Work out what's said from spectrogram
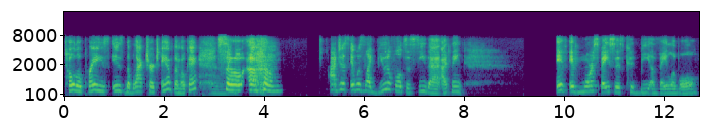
total praise is the black church anthem okay mm-hmm. so um i just it was like beautiful to see that i think if if more spaces could be available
